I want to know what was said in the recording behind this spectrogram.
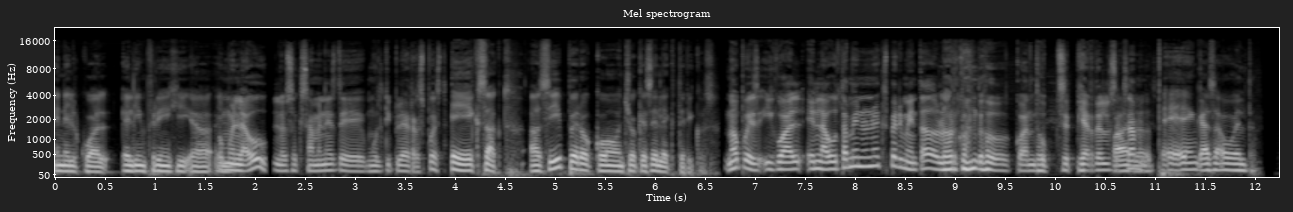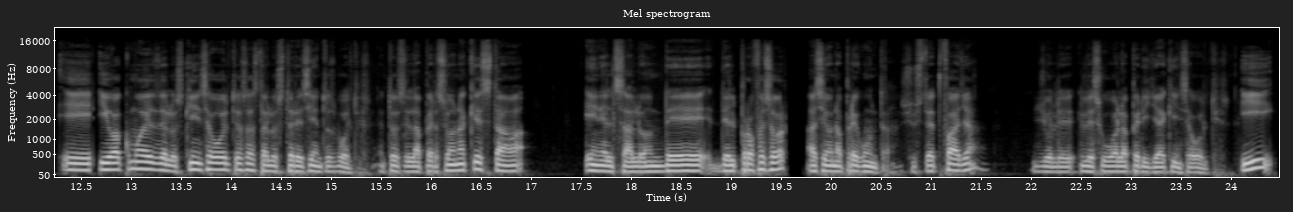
en el cual él infringía... Como en la U, los exámenes de múltiple respuesta. exacto, así pero con choques eléctricos. No, pues igual en la U también uno experimenta dolor cuando, cuando se pierde los cuando exámenes. Tenga esa vuelta. Iba como desde los 15 voltios hasta los 300 voltios. Entonces la persona que estaba en el salón de, del profesor hacía una pregunta. Si usted falla, yo le, subo a la perilla de 15 voltios. Y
